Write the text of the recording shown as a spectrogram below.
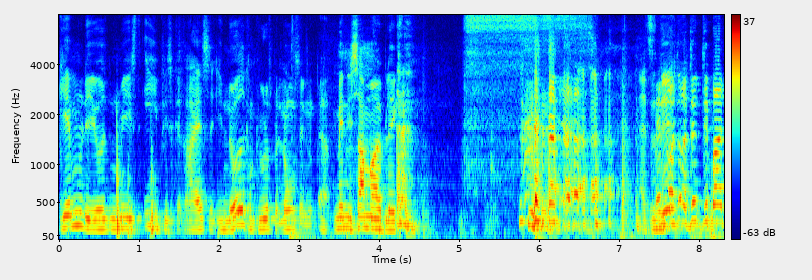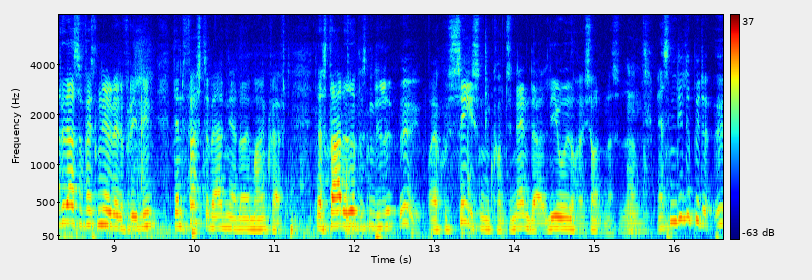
gennemlevet den mest episke rejse i noget computerspil nogensinde. Ja. Men i samme øjeblik, Altså, Men, det, og, og det, det, er bare det, der er så fascinerende ved det, fordi min, den første verden, jeg lavede i Minecraft, der startede ude på sådan en lille ø, og jeg kunne se sådan kontinenter lige ude i horisonten videre. Mm. Men sådan en lille bitte ø,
